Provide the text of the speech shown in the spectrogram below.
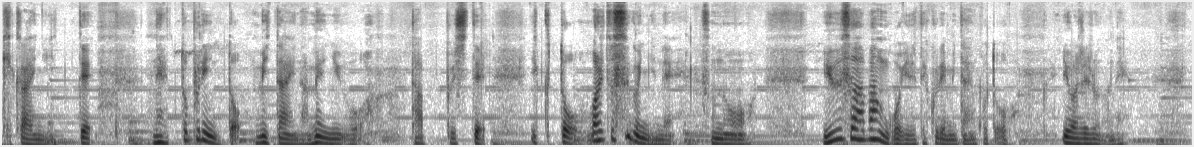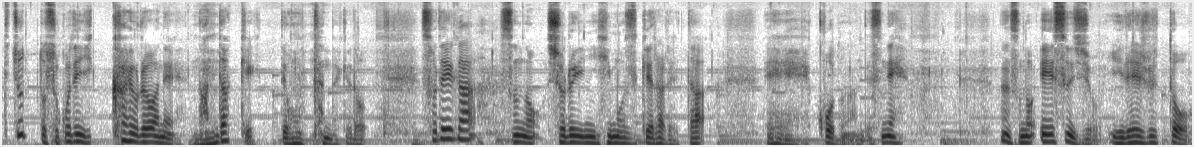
機械に行ってネットプリントみたいなメニューをタップしていくと割とすぐにねそのユーザー番号を入れてくれみたいなことを言われるのね。でちょっとそこで一回俺はねなんだっけって思ったんだけどそれがその書類に紐付けられた、えー、コードなんですね。その英数字を入れると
